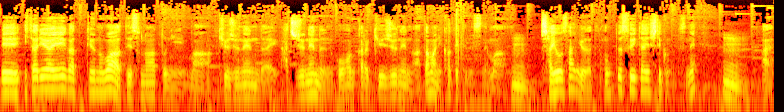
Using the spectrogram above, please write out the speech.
でイタリア映画っていうのはでその後にまあ90年代80年代の後半から90年の頭にかけてですね、まあうん。社用産業だって本当に衰退していくんですね、うん。はい、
